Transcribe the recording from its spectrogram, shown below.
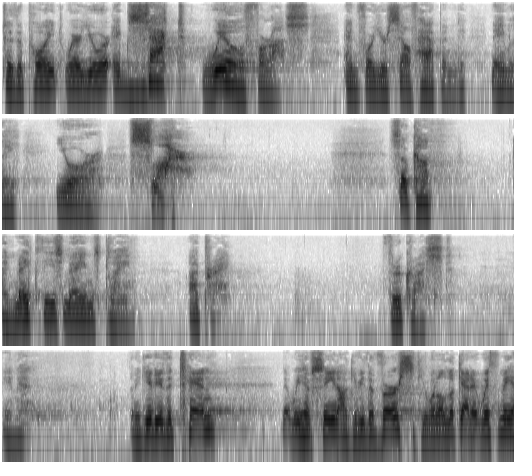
To the point where your exact will for us and for yourself happened, namely your slaughter. So come and make these names plain, I pray. Through Christ. Amen. Let me give you the ten that we have seen. I'll give you the verse if you want to look at it with me.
